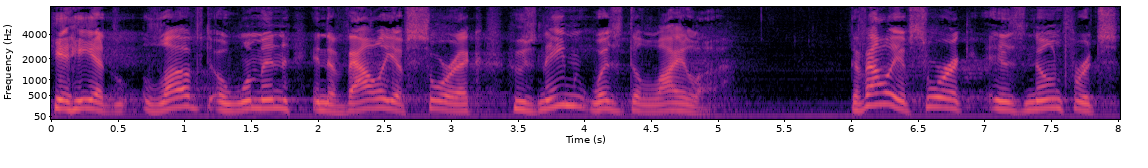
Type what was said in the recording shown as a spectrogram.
he, he had loved a woman in the valley of Sorek whose name was Delilah. The valley of Sorek is known for its,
